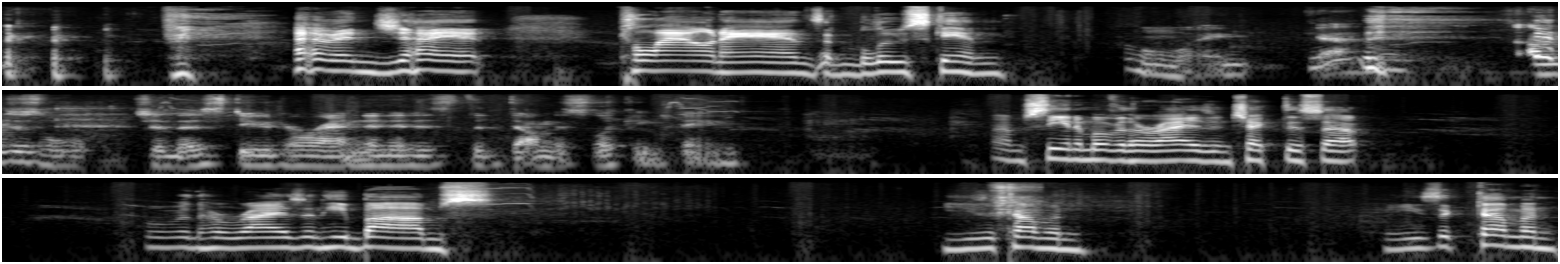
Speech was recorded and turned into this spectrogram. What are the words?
Having giant clown hands and blue skin. Oh my god. I'm just watching this dude run and it is the dumbest looking thing. I'm seeing him over the horizon. Check this out. Over the horizon, he bobs. He's a coming. He's a coming.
